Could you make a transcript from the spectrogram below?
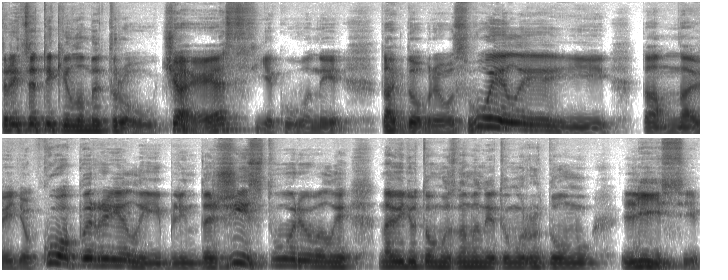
30-кілометрову ЧАЕС, яку вони так добре освоїли, і там навіть окопи рили, і бліндажі створювали, навіть у тому знаменитому рудому лісі.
